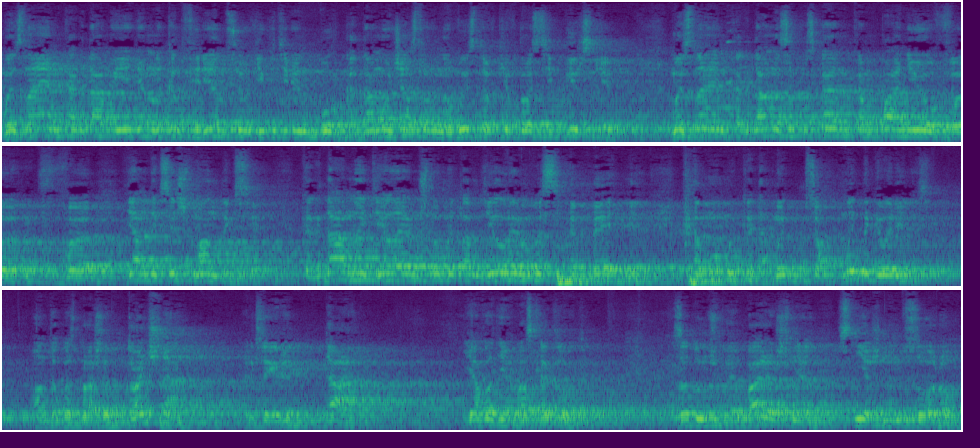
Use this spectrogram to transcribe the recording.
Мы знаем, когда мы едем на конференцию в Екатеринбург, когда мы участвуем на выставке в Новосибирске. Мы знаем, когда мы запускаем компанию в, в Яндексе Шмандексе. Когда мы делаем, что мы там делаем в СМБ. Кому мы когда. Мы, все, мы договорились. Он такой спрашивает, точно? Алексей говорит, да. Я Владимир, вас как зовут? задумчивая барышня с нежным взором.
